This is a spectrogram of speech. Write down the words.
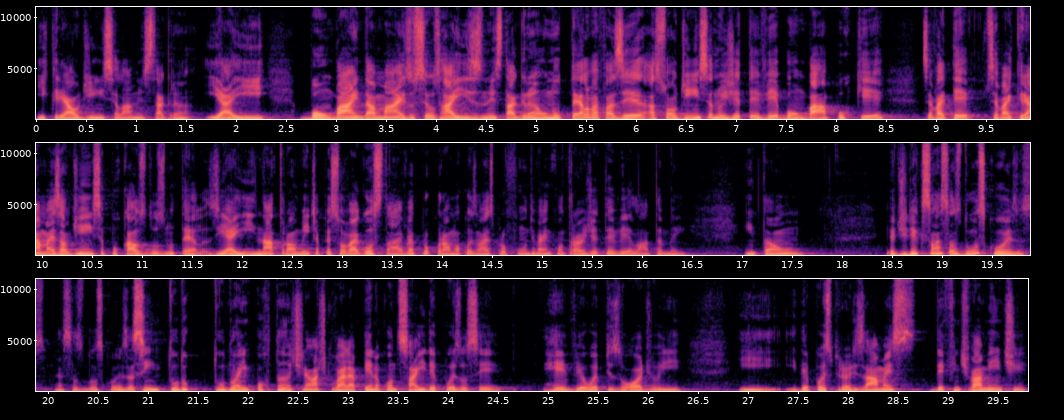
e criar audiência lá no Instagram. E aí bombar ainda mais os seus raízes no Instagram. O Nutella vai fazer a sua audiência no IGTV bombar porque você vai ter, você vai criar mais audiência por causa dos Nutellas. E aí, naturalmente, a pessoa vai gostar e vai procurar uma coisa mais profunda e vai encontrar o IGTV lá também. Então, eu diria que são essas duas coisas. Essas duas coisas. Assim, tudo, tudo é importante, né? Eu acho que vale a pena quando sair depois você rever o episódio e, e, e depois priorizar, mas definitivamente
